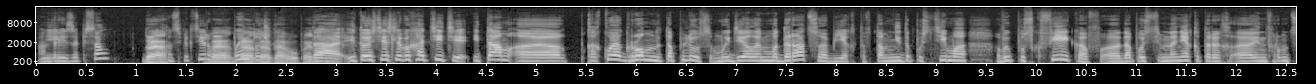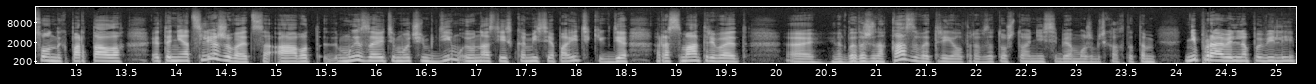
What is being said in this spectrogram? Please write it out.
Андрей и... записал? Да. Конспектировал? Да, да, да, да, да, и то есть, если вы хотите, и там э, какой огромный-то плюс? Мы делаем модерацию объектов, там недопустимо выпуск фейков. Э, допустим, на некоторых э, информационных порталах это не отслеживается, а вот мы за этим очень бдим, и у нас есть комиссия по этике, где рассматривает, э, иногда даже наказывает риэлторов за то, что они себя, может быть, как-то там неправильно повели.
